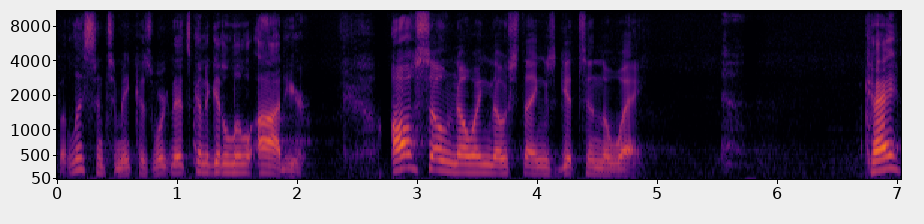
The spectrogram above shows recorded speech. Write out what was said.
But listen to me because we're it's going to get a little odd here. Also, knowing those things gets in the way. Okay?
